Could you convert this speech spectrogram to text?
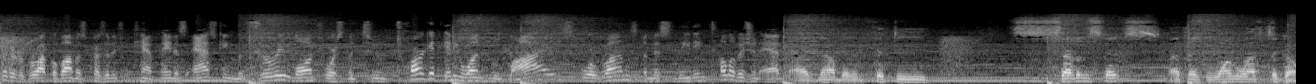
Senator Barack Obama's presidential campaign is asking Missouri law enforcement to target anyone who lies or runs a misleading television ad. I've now been in 57 states. I think one left to go.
